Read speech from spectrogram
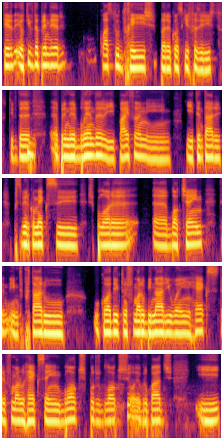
ter, eu tive de aprender quase tudo de raiz para conseguir fazer isto. Tive de hum. aprender Blender e Python e, e tentar perceber como é que se explora a blockchain, interpretar o, o código, transformar o binário em hex, transformar o hex em blocos, pôr os blocos agrupados e,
